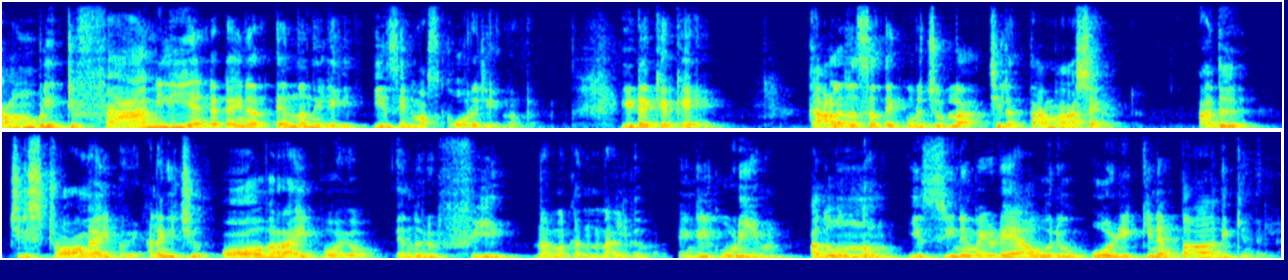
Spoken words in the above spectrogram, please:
കംപ്ലീറ്റ് ഫാമിലി എന്റർടൈനർ എന്ന നിലയിൽ ഈ സിനിമ സ്കോർ ചെയ്യുന്നുണ്ട്. ഇടയ്ക്കൊക്കെ കളറിസത്തെക്കുറിച്ചുള്ള ചില തമാശകൾ. അത് ഇച്ചിരി സ്ട്രോങ് ആയിപ്പോയി അല്ലെങ്കിൽ ഇച്ചിരി ഓവറായി പോയോ എന്നൊരു ഫീൽ നമുക്ക് നൽകുന്നുണ്ട്. എങ്കിൽ കൂടിയും അതൊന്നും ഈ സിനിമയുടെ ആ ഒരു ഒഴുക്കിനെ ബാധിക്കുന്നില്ല.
